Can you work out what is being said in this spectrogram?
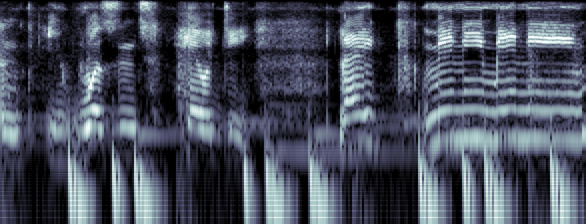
and he wasn't healthy. Like many, many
